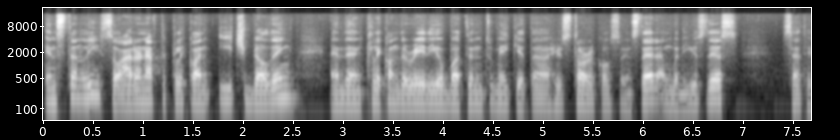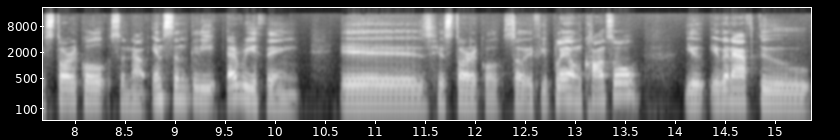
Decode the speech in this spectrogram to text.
instantly. So I don't have to click on each building and then click on the radio button to make it uh, historical. So instead, I'm going to use this, set historical. So now instantly everything is historical. So if you play on console, you, you're going to have to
